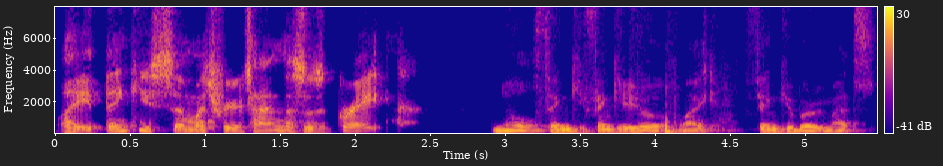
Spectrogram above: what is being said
Well hey thank you so much for your time. This was great. No thank you thank you mike. Thank you very much.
